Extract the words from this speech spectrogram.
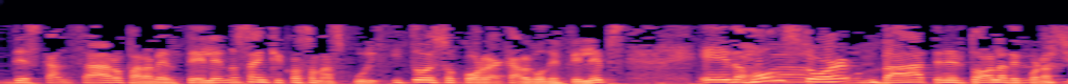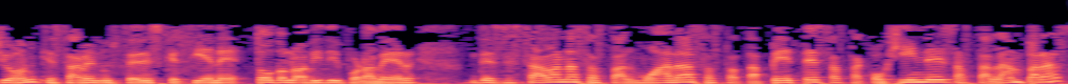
descansar o para ver tele. No saben qué cosa más cool. Y todo eso corre a cargo de Philips. Eh, The Home Store va a tener toda la decoración que saben ustedes que tiene todo lo habido y por haber, desde sábanas hasta almohadas, hasta tapetes, hasta cojines, hasta lámparas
